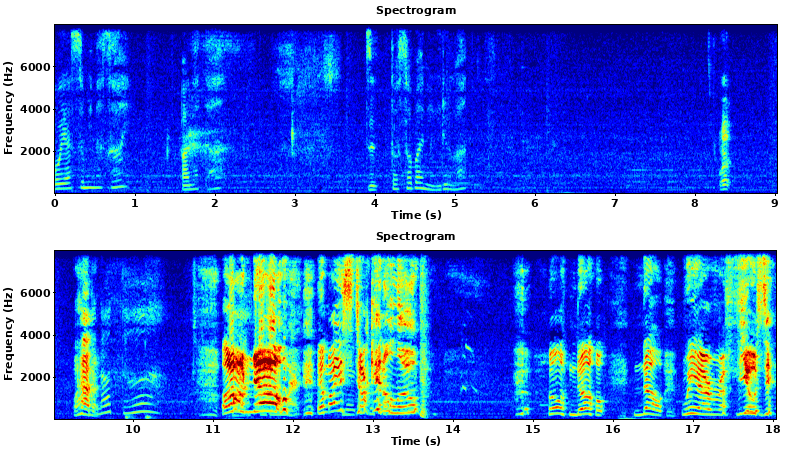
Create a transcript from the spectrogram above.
おやすみなさいあなたずっとそばにいるわ What? What あ happened? なた Oh no! Am I stuck in a loop? Oh no! No, we are refusing.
